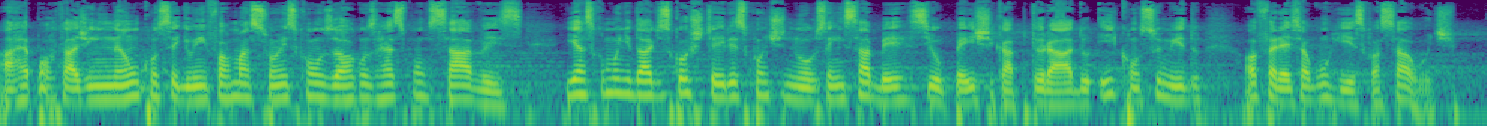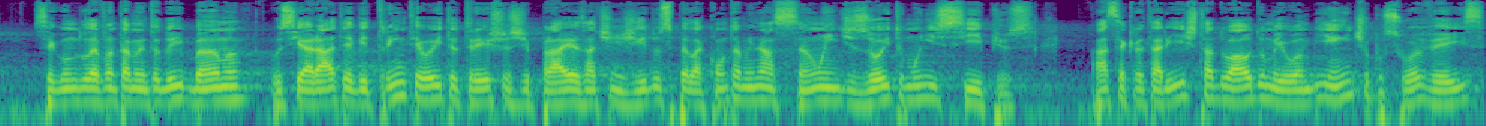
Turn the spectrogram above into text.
a reportagem não conseguiu informações com os órgãos responsáveis e as comunidades costeiras continuam sem saber se o peixe capturado e consumido oferece algum risco à saúde. Segundo o levantamento do IBAMA, o Ceará teve 38 trechos de praias atingidos pela contaminação em 18 municípios, a Secretaria Estadual do Meio Ambiente, por sua vez,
